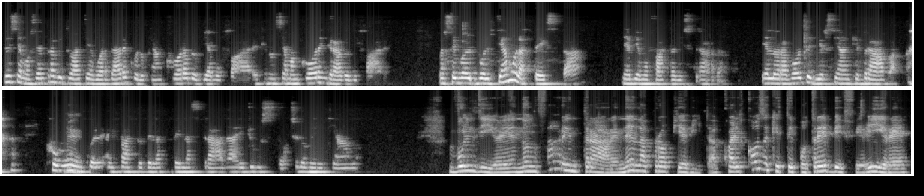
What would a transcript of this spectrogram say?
Noi siamo sempre abituati a guardare quello che ancora dobbiamo fare, che non siamo ancora in grado di fare. Ma se voltiamo la testa, ne abbiamo fatta di strada. E allora a volte dirsi anche brava, comunque eh. hai fatto della, della strada, è giusto, ce lo meritiamo vuol dire non far entrare nella propria vita qualcosa che ti potrebbe ferire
